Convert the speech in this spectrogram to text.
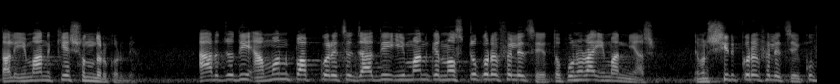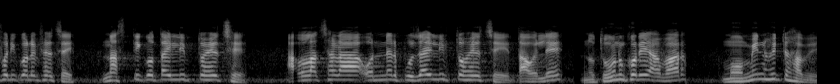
তাহলে ইমানকে সুন্দর করবে। আর যদি এমন পাপ করেছে যা দিয়ে ইমানকে নষ্ট করে ফেলেছে, তো পুনরায় ইমান নিয়ে আসবে। যেমন শির করে ফেলেছে, কুফরি করে ফেলেছে, নাস্তিকতায় লিপ্ত হয়েছে, আল্লাহ ছাড়া অন্যের পূজায় লিপ্ত হয়েছে, তাহলে নতুন করে আবার মমিন হইতে হবে।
